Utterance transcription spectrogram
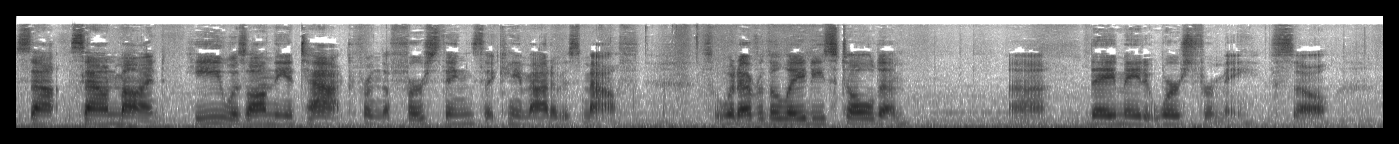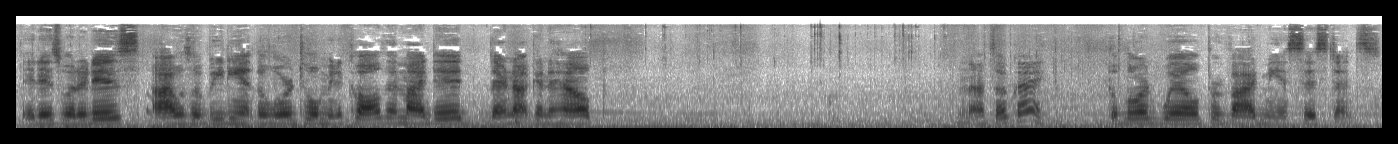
sound mind. He was on the attack from the first things that came out of his mouth. So, whatever the ladies told him, uh, they made it worse for me. So, it is what it is. I was obedient. The Lord told me to call them. I did. They're not going to help. And that's okay. The Lord will provide me assistance.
